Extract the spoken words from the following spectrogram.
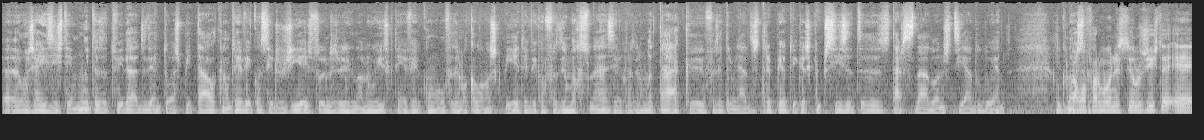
Uh, hoje já existem muitas atividades dentro do hospital que não têm a ver com cirurgia, as pessoas ignoram isso, que têm a ver com fazer uma colonoscopia, tem a ver com fazer uma ressonância, fazer um ataque, fazer determinadas terapêuticas que precisa de estar sedado ou anestesiado o doente. O que de alguma forma o anestesiologista é,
